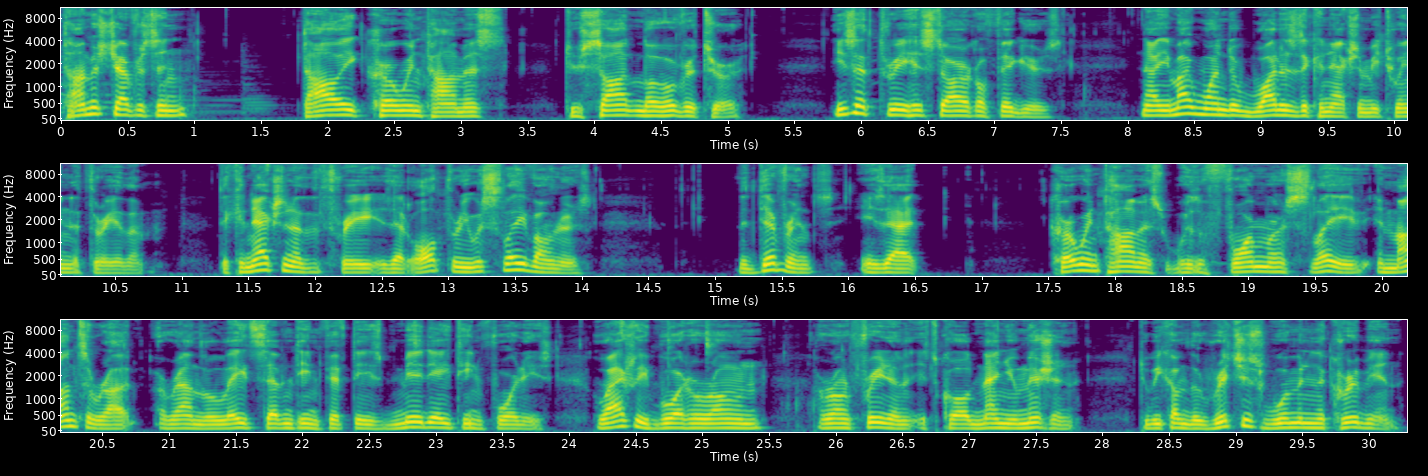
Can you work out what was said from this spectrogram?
Thomas Jefferson, Dolly Kirwan Thomas, Toussaint Louverture. These are three historical figures. Now you might wonder what is the connection between the three of them. The connection of the three is that all three were slave owners. The difference is that Kirwan Thomas was a former slave in Montserrat around the late 1750s, mid 1840s, who actually bought her own her own freedom. It's called manumission to become the richest woman in the Caribbean.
